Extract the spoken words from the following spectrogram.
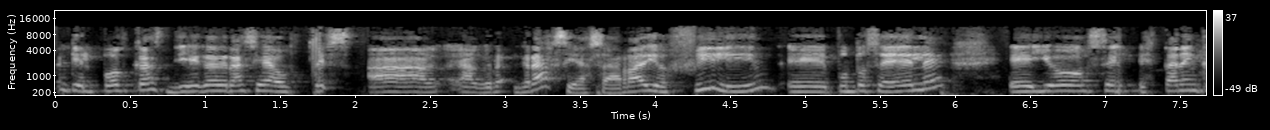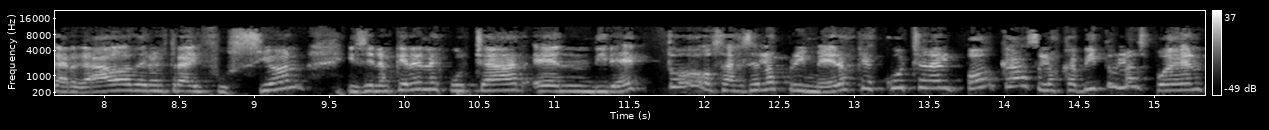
que el podcast llega gracias a ustedes, a, gracias a radiofeeling.cl. Eh, Ellos están encargados de nuestra difusión y si nos quieren escuchar en directo, o sea, ser los primeros que escuchan el podcast, los capítulos, pueden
